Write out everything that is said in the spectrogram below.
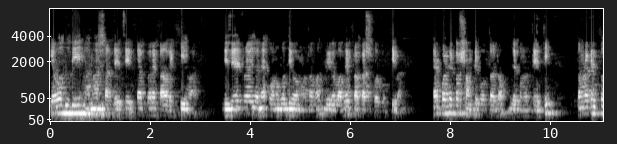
কেউ যদি আমার সাথে চিৎকার করে, তাহলে কি হয়? নিজের প্রয়োজনে অনুভূতি ও মতামত দৃঢ়ভাবে প্রকাশ করব কীভাবে? এরপর দেখো সংক্ষেপ উত্তর দাও, যে কোনো তিনটি। তোমরা কিন্তু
